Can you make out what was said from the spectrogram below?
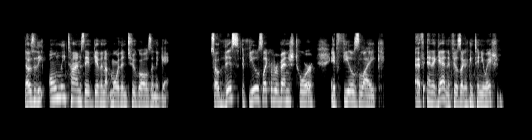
Those are the only times they've given up more than two goals in a game. So this feels like a revenge tour. It feels like, and again, it feels like a continuation,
